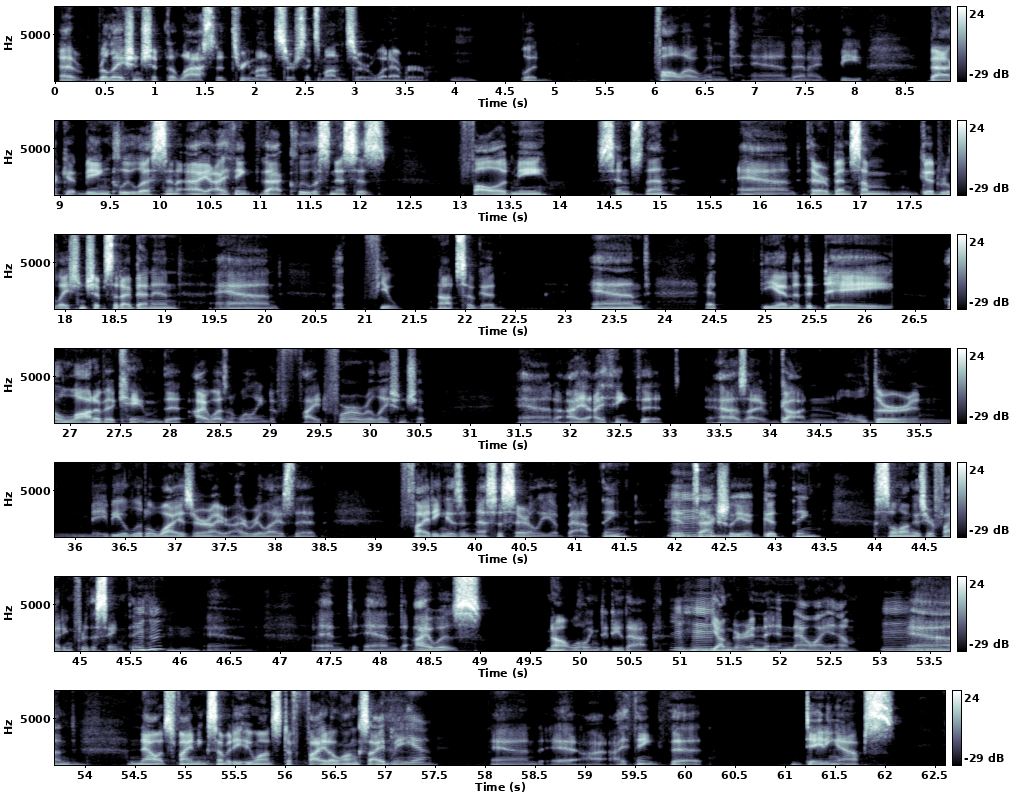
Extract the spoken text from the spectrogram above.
a relationship that lasted three months or six months or whatever hmm. would follow, and and then I'd be back at being clueless, and I I think that cluelessness has followed me since then. And there have been some good relationships that I've been in, and a few not so good. And at the end of the day, a lot of it came that I wasn't willing to fight for a relationship. And I, I think that as I've gotten older and maybe a little wiser, I, I realize that fighting isn't necessarily a bad thing. It's actually a mm. good thing, so long as you're fighting for the same thing. Mm-hmm. Mm-hmm. And and and I was not willing to do that mm-hmm. younger, and and now I am. Mm. And now it's finding somebody who wants to fight alongside me. yeah. And uh, I I think that dating apps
